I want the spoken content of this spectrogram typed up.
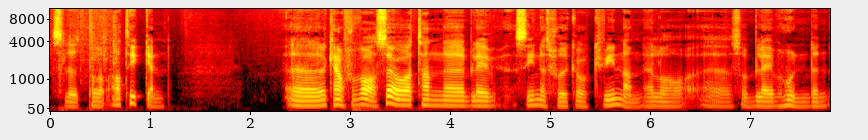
Slut på artikeln. Eh, det kanske var så att han eh, blev sinnessjuk av kvinnan eller eh, så blev hon den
